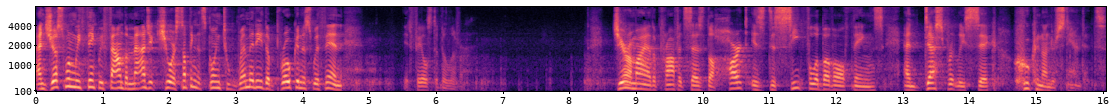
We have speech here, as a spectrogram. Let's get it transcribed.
And just when we think we found the magic cure, something that's going to remedy the brokenness within, it fails to deliver. Jeremiah the prophet says, The heart is deceitful above all things and desperately sick. Who can understand it?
